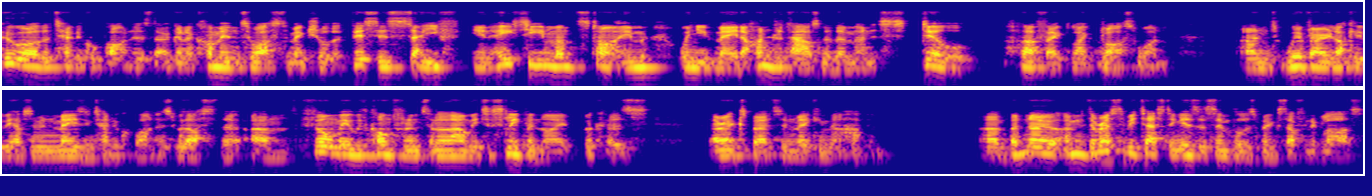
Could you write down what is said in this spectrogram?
Who are the technical partners that are going to come in to us to make sure that this is safe in 18 months' time when you've made 100,000 of them and it's still perfect like glass one? And we're very lucky that we have some amazing technical partners with us that um, fill me with confidence and allow me to sleep at night because they're experts in making that happen. Um, but no, I mean, the recipe testing is as simple as putting stuff in a glass.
